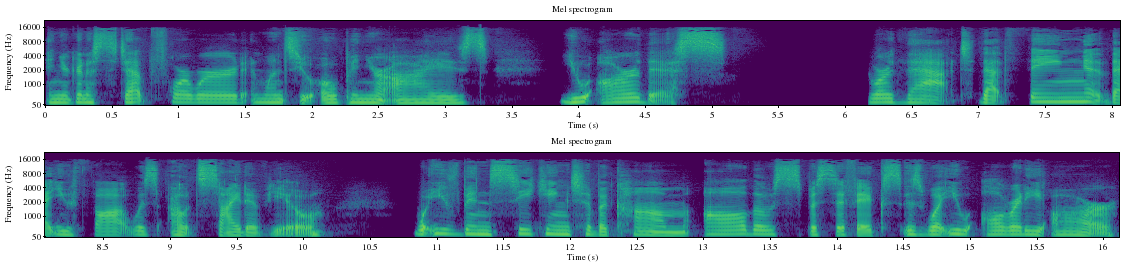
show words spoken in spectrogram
And you're going to step forward. And once you open your eyes, you are this. You are that, that thing that you thought was outside of you what you've been seeking to become, all those specifics is what you already are,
